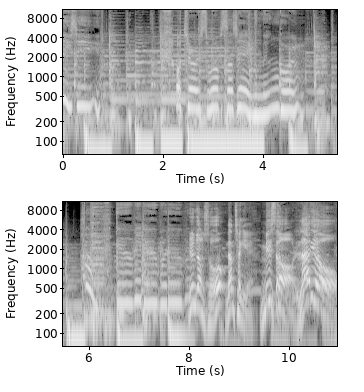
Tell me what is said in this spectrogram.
지지 어쩔 수 없어 재밌는 걸 윤정수 남창희의 미스터 라디오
